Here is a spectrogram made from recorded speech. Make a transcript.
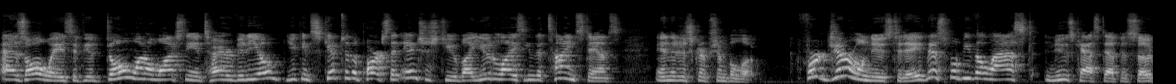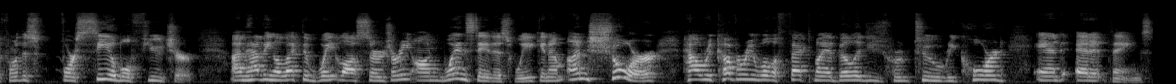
As always, if you don't want to watch the entire video, you can skip to the parts that interest you by utilizing the timestamps in the description below. For general news today, this will be the last newscast episode for this foreseeable future. I'm having elective weight loss surgery on Wednesday this week, and I'm unsure how recovery will affect my ability to record and edit things.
